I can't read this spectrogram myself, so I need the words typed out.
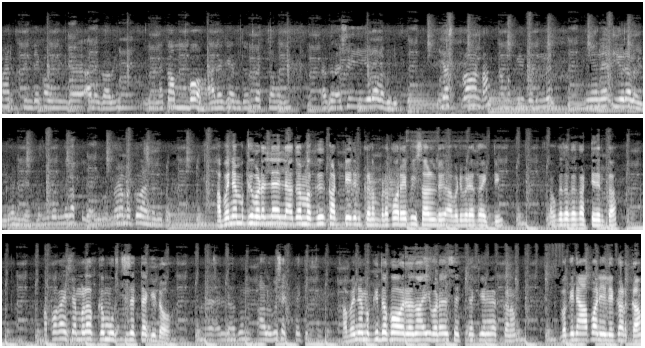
മരത്തിന്റെ കൗങ്ങിന്റെ അലകൾ ഇങ്ങനെ കമ്പോ അലക എന്തോ വെച്ചാൽ മതി. ഏകദേശം ഈ ഒരു അളവിൽ. ഈ എക്സ്ട്രാ വേണ്ട നമുക്ക് ഇവിടുന്ന് ഇങ്ങനെ ഈ ഒരു അളവിൽ കണ്ടില്ലേ? ഇവിടുന്ന് കട്ട് ചെയ്യാം. ഇവിടുന്ന് നമുക്ക് വേണ്ടത് കിട്ടും അപ്പൊ നമുക്ക് ഇവിടെ അല്ലാതെ നമുക്ക് കട്ട് ചെയ്തെടുക്കണം. ഇവിടെ കുറേ പീസുകളുണ്ട് അവിടെ ഇവിടെ ഒക്കെ ആയിട്ട്. നമുക്ക് ഇതൊക്കെ കട്ട് ചെയ്തെടുക്കാം. അപ്പൊ കഴിച്ച നമ്മളൊക്കെ മുറിച്ച് സെറ്റ് ആക്കിട്ടോ? എല്ലാതും അളവ് സെറ്റ് സെറ്റാക്കി അപ്പൊ നമുക്ക് ഇതൊക്കെ ഓരോന്നായി ഇവിടെ സെറ്റ് ആക്കി വെക്കണം. അപ്പൊ പിന്നെ ആ പണിയിലേക്ക് കിടക്കാം.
